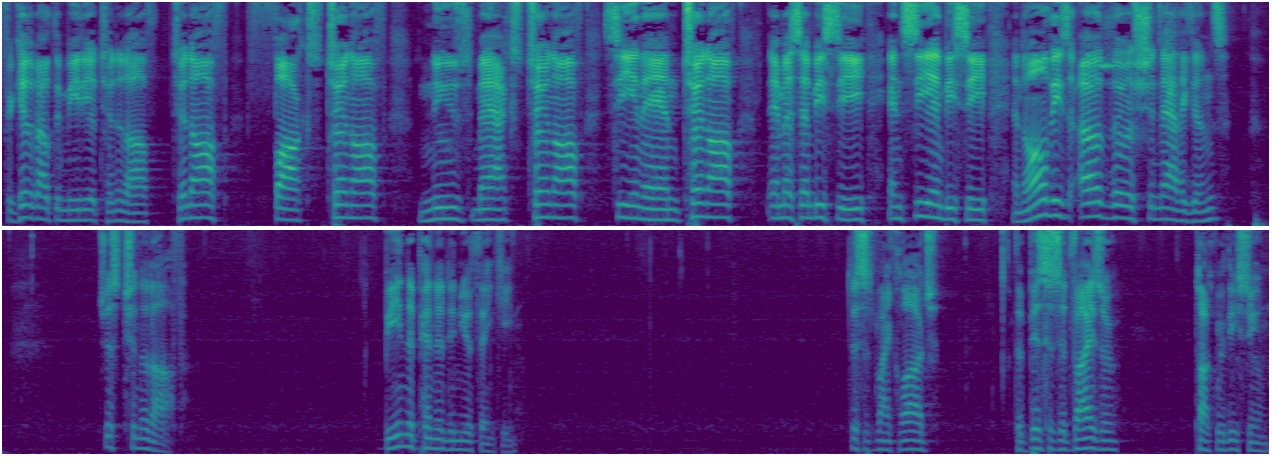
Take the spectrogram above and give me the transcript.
Forget about the media, turn it off. Turn off Fox, turn off Newsmax, turn off CNN, turn off MSNBC and CNBC and all these other shenanigans just turn it off. Be independent in your thinking. This is Mike Lodge, the business advisor. Talk with you soon.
